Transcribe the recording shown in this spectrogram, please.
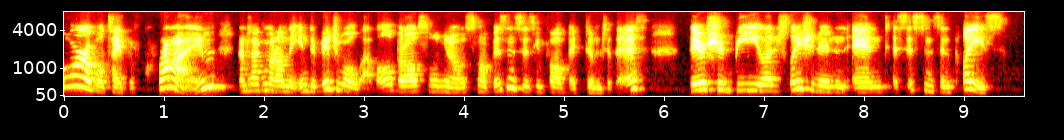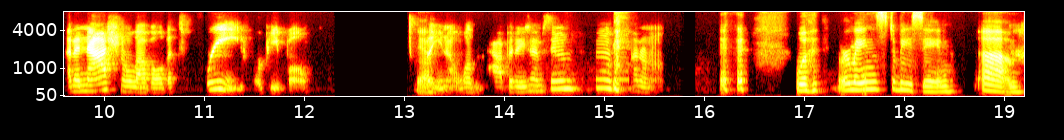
horrible type of crime. I'm talking about on the individual level but also you know small businesses who fall victim to this. There should be legislation and, and assistance in place at a national level that's free for people. Yeah. but you know will it happen anytime soon? Eh, i don't know. Well remains to be seen. Um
